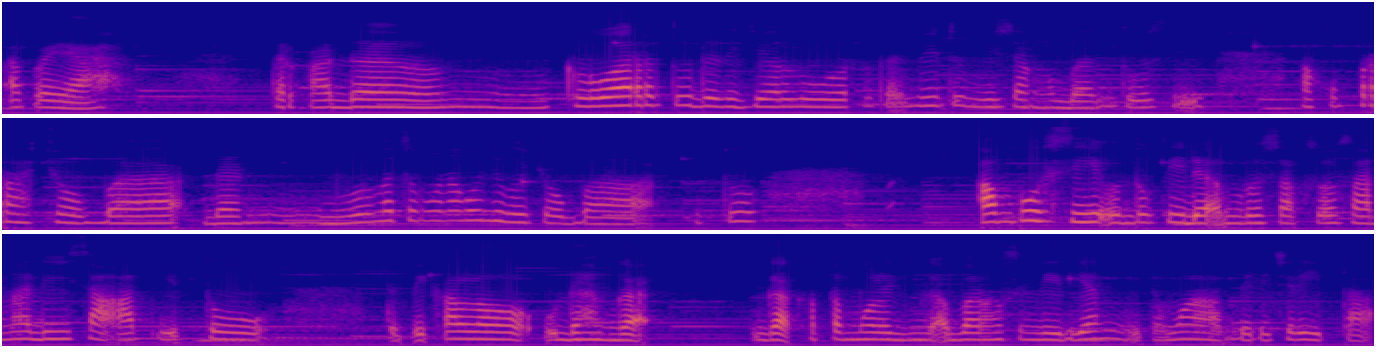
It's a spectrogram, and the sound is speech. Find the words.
apa ya terkadang keluar tuh dari jalur tapi itu bisa ngebantu sih. Aku pernah coba dan beberapa temen aku juga coba. Itu ampuh sih untuk tidak merusak suasana di saat itu. Tapi kalau udah nggak nggak ketemu lagi nggak bareng sendirian itu mah beda cerita.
